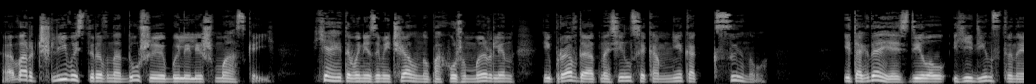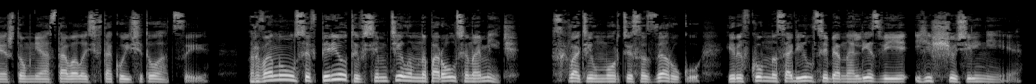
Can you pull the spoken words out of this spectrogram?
А ворчливость и равнодушие были лишь маской. Я этого не замечал, но, похоже, Мерлин и правда относился ко мне как к сыну. И тогда я сделал единственное, что мне оставалось в такой ситуации. Рванулся вперед и всем телом напоролся на меч. Схватил Мортиса за руку и рывком насадил себя на лезвие еще сильнее.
